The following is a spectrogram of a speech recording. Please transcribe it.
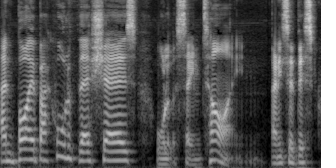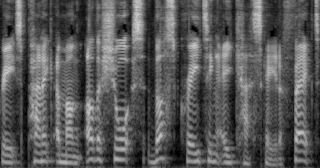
and buy back all of their shares all at the same time. And he said this creates panic among other shorts, thus creating a cascade effect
